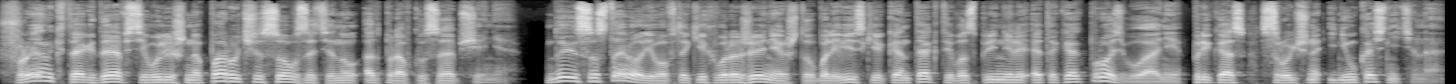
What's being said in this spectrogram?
Фрэнк тогда всего лишь на пару часов затянул отправку сообщения. Да и составил его в таких выражениях, что боливийские контакты восприняли это как просьбу, а не приказ срочно и неукоснительно.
